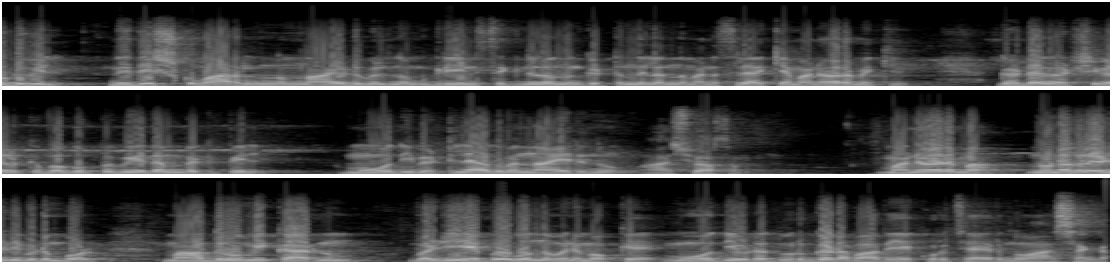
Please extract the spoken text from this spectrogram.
ഒടുവിൽ നിതീഷ് കുമാറിൽ നിന്നും നായിഡുവിൽ നിന്നും ഗ്രീൻ സിഗ്നൽ ഒന്നും കിട്ടുന്നില്ലെന്ന് മനസ്സിലാക്കിയ മനോരമയ്ക്ക് ഘടകകക്ഷികൾക്ക് വകുപ്പ് വീതം വകുപ്പിൽ മോദി വെട്ടിലാകുമെന്നായിരുന്നു ആശ്വാസം. മനോരമ നുണകൾ എഴുതി വിടുമ്പോൾ മാതൃഭൂമിക്കാരനും വഴിയെ പോകുന്നവനുമൊക്കെ മോദിയുടെ ദുർഘടപാതയെക്കുറിച്ചായിരുന്നു ആശങ്ക.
